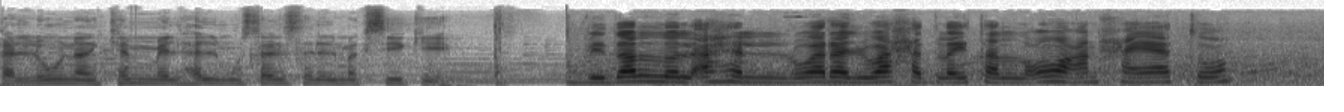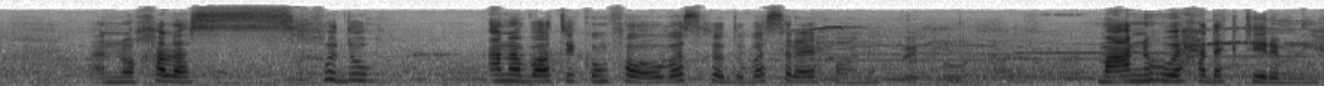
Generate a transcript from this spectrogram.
خلونا نكمل هالمسلسل المكسيكي. بيضلوا الأهل ورا الواحد ليطلعوه عن حياته. إنه خلص خدوه أنا بعطيكم فوقه بس خدوا بس ريحوني. مع إنه هو حدا كتير منيح.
